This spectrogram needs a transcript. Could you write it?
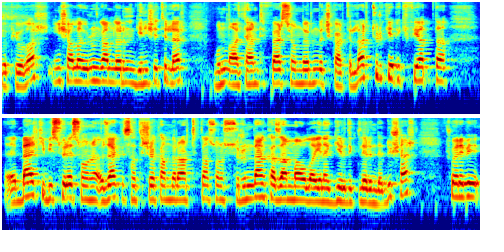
yapıyorlar. İnşallah ürün gamlarını genişletirler. Bunun alternatif versiyonlarını da çıkartırlar. Türkiye'deki fiyat da eee, belki bir süre sonra özellikle satış rakamları arttıktan sonra sürümden kazanma olayına girdiklerinde düşer. Şöyle bir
